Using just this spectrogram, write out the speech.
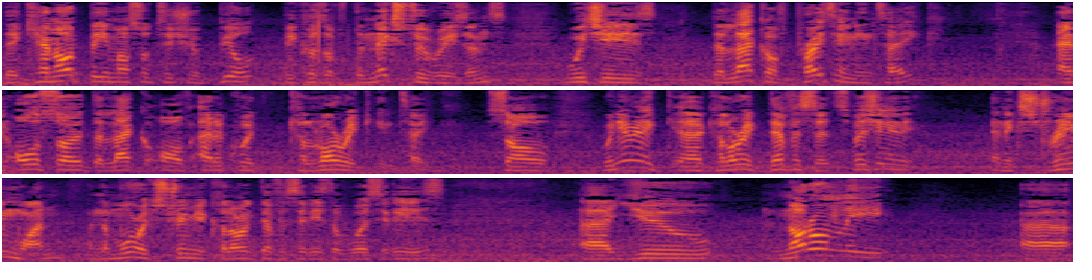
there cannot be muscle tissue built because of the next two reasons, which is the lack of protein intake and also the lack of adequate caloric intake. So, when you're in a uh, caloric deficit, especially an extreme one, and the more extreme your caloric deficit is, the worse it is uh, you not only uh,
